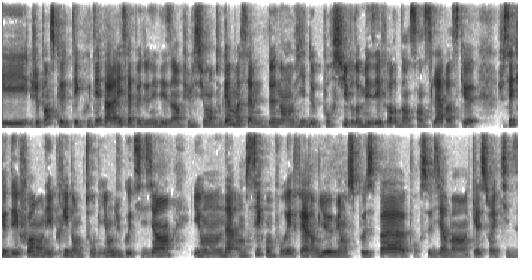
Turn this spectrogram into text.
et je pense que t'écouter parler, ça peut donner des impulsions. En tout cas, moi, ça me donne envie de poursuivre mes efforts dans ce sens-là parce que je sais que des fois, on est pris dans le tourbillon du quotidien et on, a, on sait qu'on pourrait faire mieux, mais on se pose pas pour se dire ben, quelles sont les petites,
